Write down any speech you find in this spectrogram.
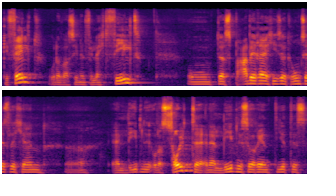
gefällt oder was ihnen vielleicht fehlt. Und der Spa-Bereich ist ja grundsätzlich ein äh, Erlebnis oder sollte ein erlebnisorientiertes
